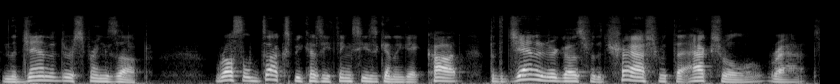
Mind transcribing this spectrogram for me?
and the janitor springs up. Russell ducks because he thinks he's going to get caught, but the janitor goes for the trash with the actual rat.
